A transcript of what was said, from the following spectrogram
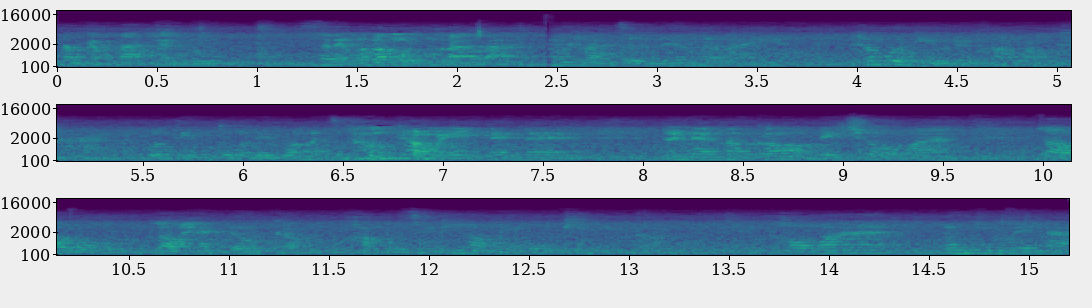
เรากลับบ้านกันลูกแสดงว่าเราหมดพลัง ถ้าบทดิวด้วยความรำคาญบทเตรียมตัวเลยว่ามันจะต้องกลับมาอีกแน่ๆดังนั้นเราก็ make sure ว่าเราเรา handle กับความรู้สึกที่เราไม่โอเคก่อนเพราะว่าเรามีเวลา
